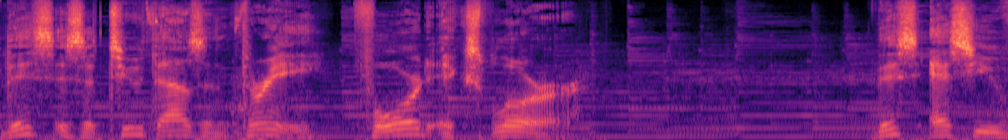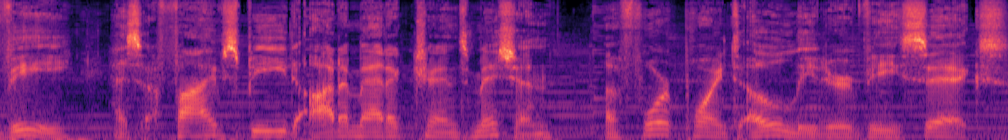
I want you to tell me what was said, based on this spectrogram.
This is a 2003 Ford Explorer. This SUV has a 5-speed automatic transmission, a 4.0-liter V6,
